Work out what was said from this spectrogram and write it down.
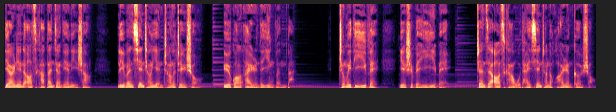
第二年的奥斯卡颁奖典礼上，李玟现场演唱了这首。《月光爱人》的英文版，成为第一位，也是唯一一位站在奥斯卡舞台献唱的华人歌手。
